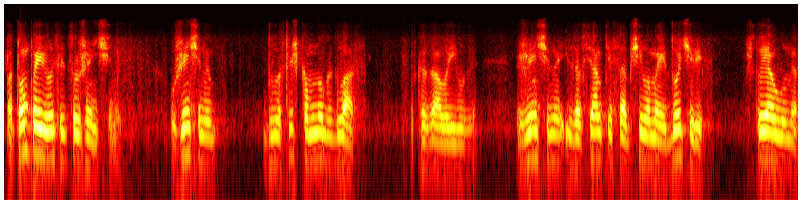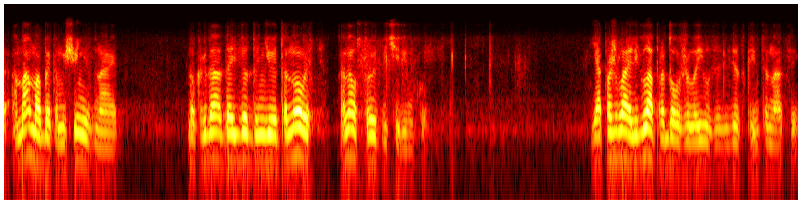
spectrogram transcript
Потом появилось лицо женщины. У женщины было слишком много глаз, сказала Илза. Женщина из овсянки сообщила моей дочери, что я умер, а мама об этом еще не знает. Но когда дойдет до нее эта новость, она устроит вечеринку. Я пожила и легла, продолжила Илза с детской интонацией.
